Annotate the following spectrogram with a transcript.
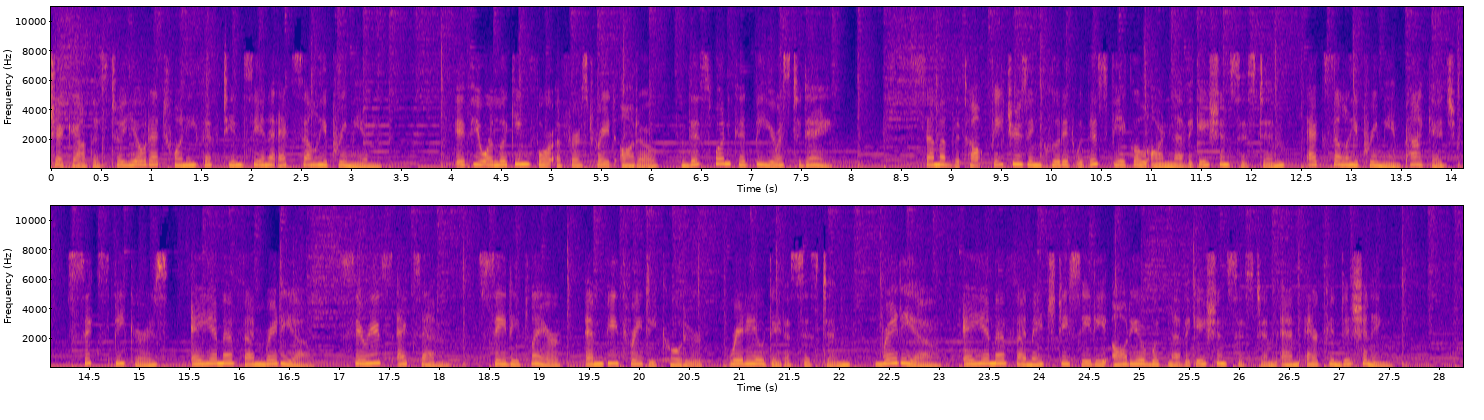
Check out this Toyota 2015 Sienna XLE Premium. If you are looking for a first-rate auto, this one could be yours today. Some of the top features included with this vehicle are navigation system, XLE Premium Package, 6 speakers, AM-FM radio, Sirius XM, CD player, MP3 decoder, radio data system, radio, AM-FM HD CD audio with navigation system and air conditioning.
